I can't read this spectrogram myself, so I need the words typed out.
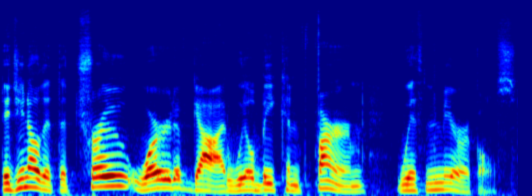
Did you know that the true Word of God will be confirmed with miracles?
